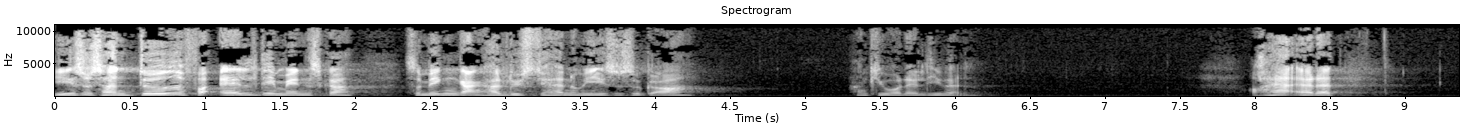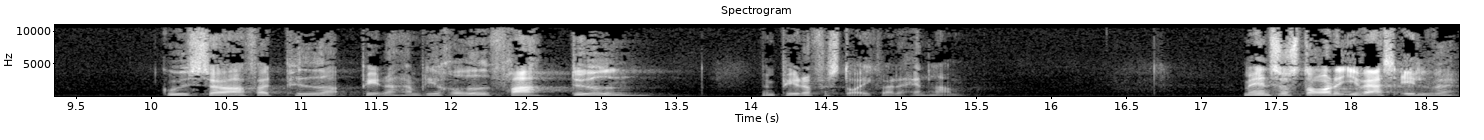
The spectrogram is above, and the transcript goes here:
Jesus han døde for alle de mennesker, som ikke engang har lyst til at have noget med Jesus at gøre. Han gjorde det alligevel. Og her er det, at Gud sørger for, at Peter, Peter han bliver reddet fra døden. Men Peter forstår ikke, hvad det handler om. Men så står det i vers 11,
